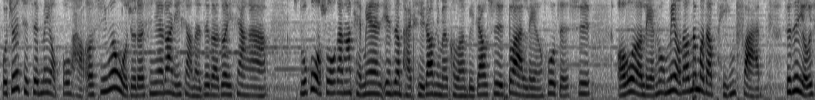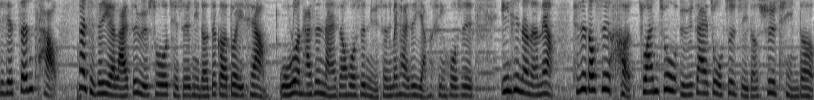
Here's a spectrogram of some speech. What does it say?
我觉得其实没有不好，而是因为我觉得现阶段你想的这个对象啊。如果说刚刚前面验证牌提到你们可能比较是断联，或者是偶尔联络，没有到那么的频繁，甚至有一些些争吵，那其实也来自于说，其实你的这个对象，无论他是男生或是女生，这边看是阳性或是阴性的能量，其实都是很专注于在做自己的事情的，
